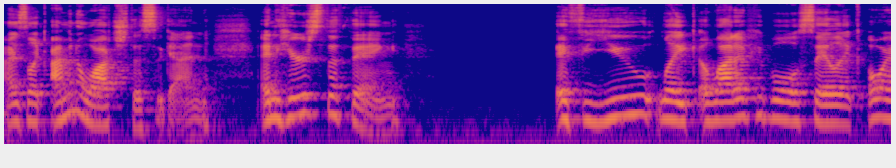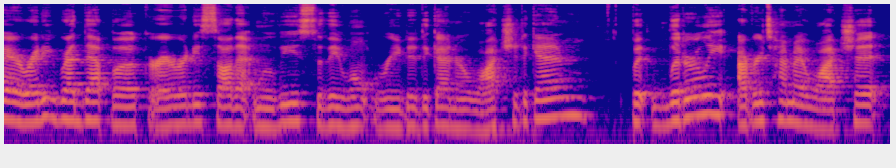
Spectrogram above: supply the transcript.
I was like, I'm going to watch this again. And here's the thing. If you like a lot of people will say like, "Oh, I already read that book or I already saw that movie, so they won't read it again or watch it again." But literally every time I watch it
